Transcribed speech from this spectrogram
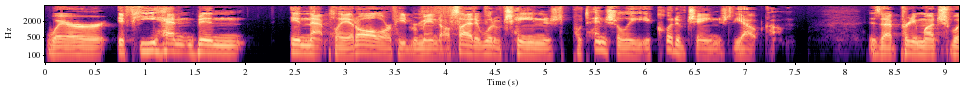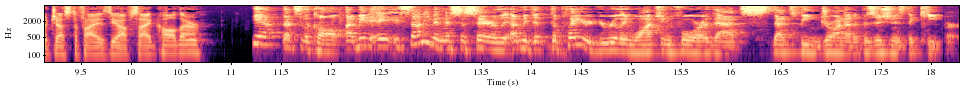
where if he hadn't been in that play at all, or if he'd remained offside, it would have changed potentially. It could have changed the outcome. Is that pretty much what justifies the offside call there? Yeah, that's the call. I mean, it's not even necessarily. I mean, the, the player you're really watching for that's that's being drawn out of position is the keeper.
